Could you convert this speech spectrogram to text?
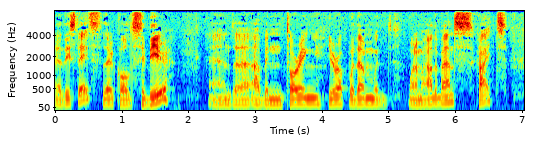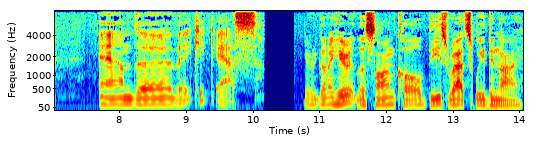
uh, these days. They're called Sibiir, and uh, I've been touring Europe with them with one of my other bands, Kite, and uh, they kick ass. you're gonna hear the song called These Rats We Deny.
